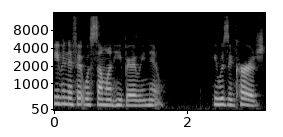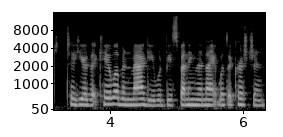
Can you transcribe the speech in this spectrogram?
even if it was someone he barely knew. He was encouraged to hear that Caleb and Maggie would be spending the night with a Christian.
